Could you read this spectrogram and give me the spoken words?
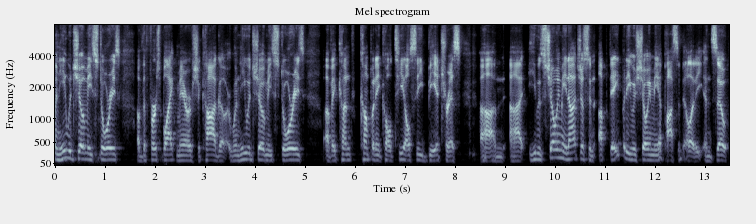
when he would show me stories of the first black mayor of Chicago, or when he would show me stories of a com- company called TLC Beatrice, um, uh, he was showing me not just an update, but he was showing me a possibility. And so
